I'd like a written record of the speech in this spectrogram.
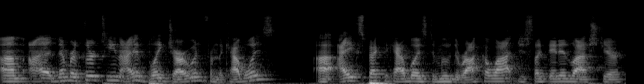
Um, uh, number 13, I have Blake Jarwin from the Cowboys. Uh, I expect the Cowboys to move the rock a lot, just like they did last year.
